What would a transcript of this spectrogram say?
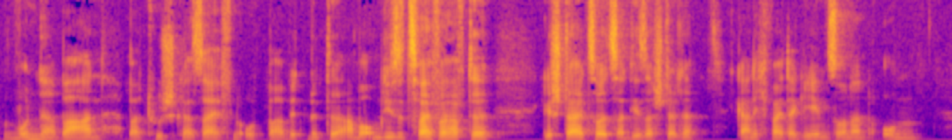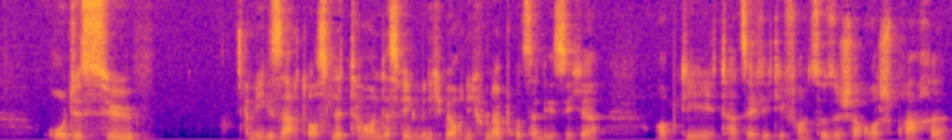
wunderbaren Batuschka-Seifenotbar widmete. Aber um diese zweifelhafte Gestalt soll es an dieser Stelle gar nicht weiter gehen, sondern um Odyssey. Wie gesagt, aus Litauen, deswegen bin ich mir auch nicht hundertprozentig sicher, ob die tatsächlich die französische Aussprache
